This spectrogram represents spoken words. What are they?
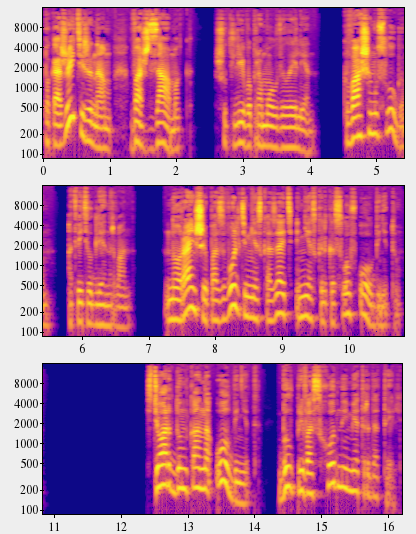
покажите же нам ваш замок», — шутливо промолвила Элен. «К вашим услугам», — ответил Гленнерван. «Но раньше позвольте мне сказать несколько слов Олбинету». Стюарт Дункана Олбинет был превосходный метрдотель,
